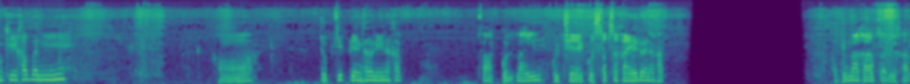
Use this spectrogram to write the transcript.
โอเคครับวันนี้ ขอจบคลิปเพียงเท่านี้นะครับ ฝากกดไลค์ กดแชร์ กด Subscribe ให้ด้วยนะครับ ขอบคุณมากครับ สวัสดีครับ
